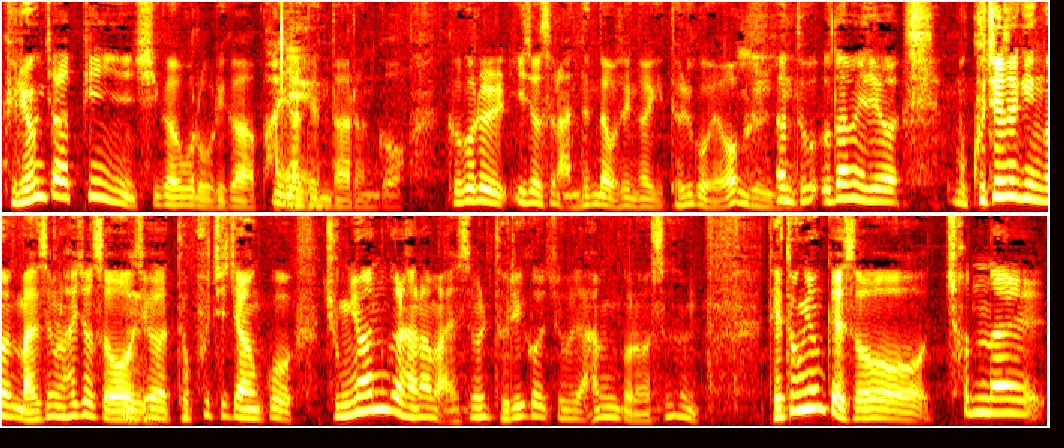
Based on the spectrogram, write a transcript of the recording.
균형 잡힌 시각으로 우리가 봐야 예. 된다는 거 그거를 잊어서는 안 된다고 생각이 들고요. 예. 예. 그다음에 제가 뭐 구체적인 건 말씀을 하셔서 음. 제가 덧붙이지 않고 중요한 걸 하나 말씀을 드리고 하는 것은 대통령께서 첫날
